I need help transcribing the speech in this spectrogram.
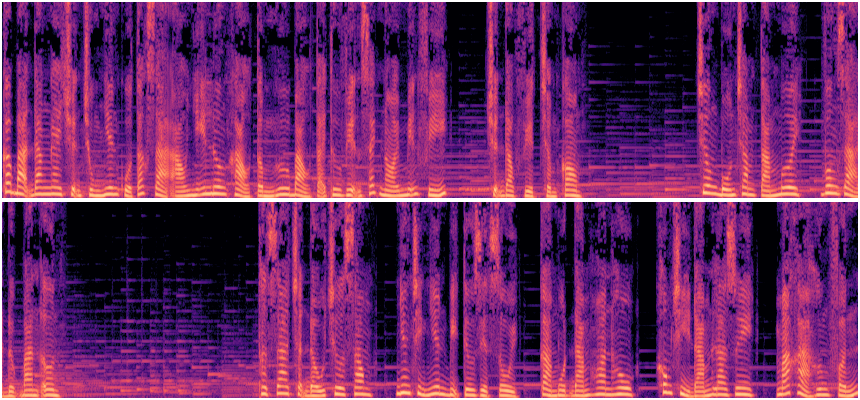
Các bạn đang nghe chuyện trùng niên của tác giả áo nhĩ lương khảo tầm ngư bảo tại thư viện sách nói miễn phí. Chuyện đọc việt.com Chương 480 Vương giả được ban ơn Thật ra trận đấu chưa xong, nhưng Trình Nhiên bị tiêu diệt rồi, cả một đám hoan hô, không chỉ đám La Duy, Mã Khả hưng phấn,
